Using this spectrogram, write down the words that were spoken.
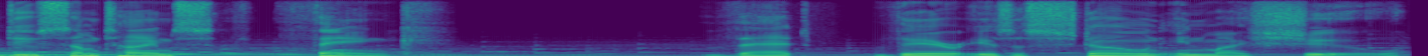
Do sometimes think that there is a stone in my shoe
